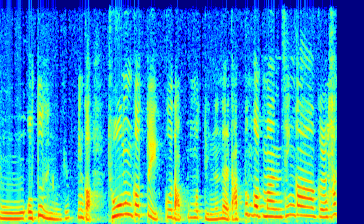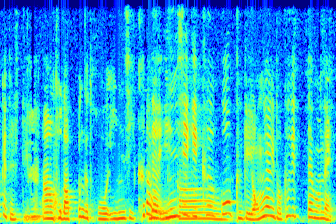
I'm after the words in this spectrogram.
어, 어떤 생각이요? 그러니까 좋은 것도 있고 나쁜 것도 있는데 나쁜 것만 생각을 하게 될 수도 있는 거예요. 아, 더 나쁜 게 더 인식이 크다 네, 보니까. 인식이 크고 그게 영향이 더 크기 때문에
